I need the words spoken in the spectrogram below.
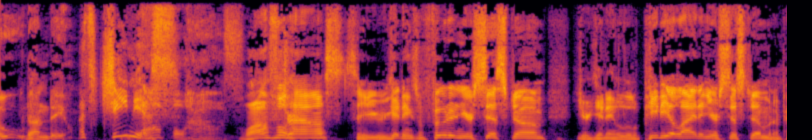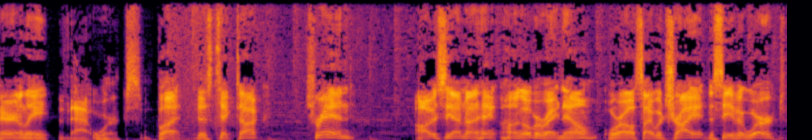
Ooh. done deal. That's genius. Waffle House. Waffle House. So you're getting some food in your system. You're getting a little Pedialyte in your system, and apparently that works. But this TikTok trend, obviously, I'm not hang- hungover right now, or else I would try it to see if it worked.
